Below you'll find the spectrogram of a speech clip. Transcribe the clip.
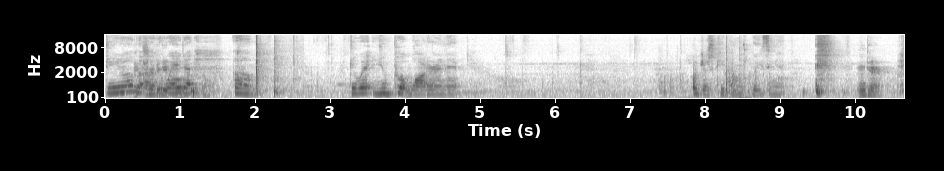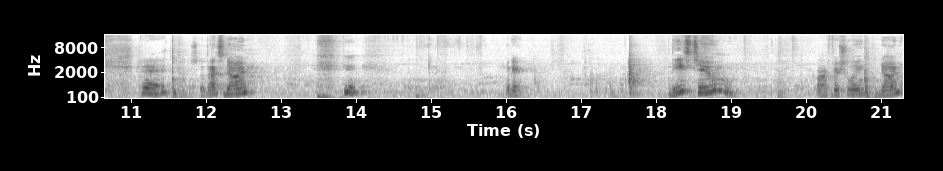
do you know make the sure other way to um do it? You put water in it, or just keep on squeezing it. Okay, so that's done. Okay. These two are officially done,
